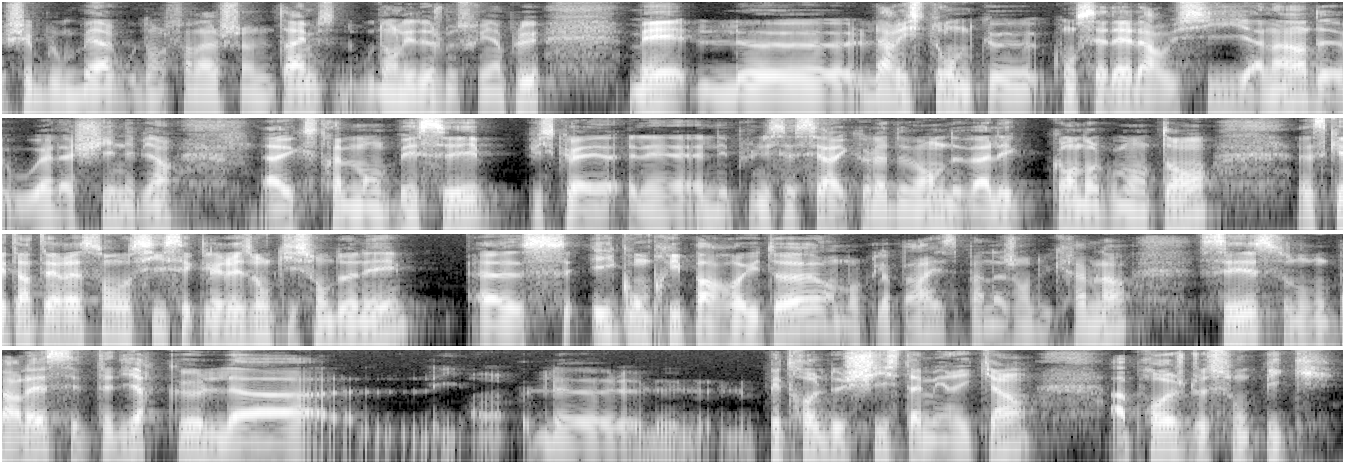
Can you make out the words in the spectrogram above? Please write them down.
chez Bloomberg ou dans le Financial Times ou dans les deux, je me souviens plus. Mais le, la ristourne que concédait la Russie à l'Inde ou à la Chine, eh bien, a extrêmement baissé puisqu'elle elle, n'est plus nécessaire et que la demande ne va aller qu'en augmentant. Ce qui est intéressant aussi, c'est que les raisons qui sont données, euh, y compris par Reuters, donc là pareil, c'est pas un agent du Kremlin, c'est ce dont on parlait, c'est-à-dire que la, le, le, pétrole de schiste américain approche de son pic.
